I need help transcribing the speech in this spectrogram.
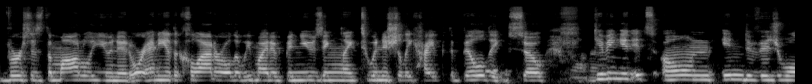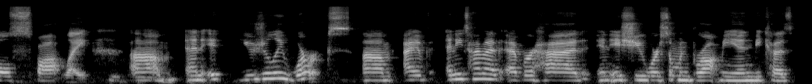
versus the model unit or any of the collateral that we might have been using like to initially hype the building. So giving it its own individual spotlight. Mm-hmm. Um, and it usually works. Um, I've anytime I've ever had an issue where someone brought me in because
